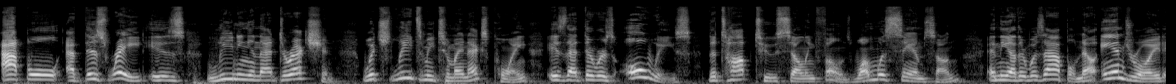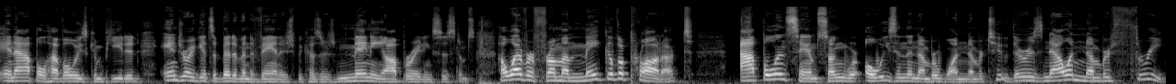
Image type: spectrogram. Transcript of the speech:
Apple, at this rate, is leading in that direction, which leads me to my next point is that there was always the top two selling phones. One was Samsung and the other was Apple. Now, Android and Apple have always competed. Android gets a bit of an advantage because there's many operating systems. However, from a make of a product, Apple and Samsung were always in the number one, number two. There is now a number three.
